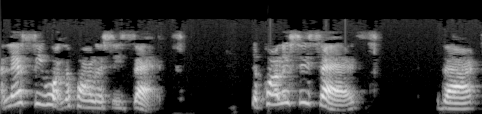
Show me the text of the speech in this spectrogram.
And let's see what the policy says. The policy says that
